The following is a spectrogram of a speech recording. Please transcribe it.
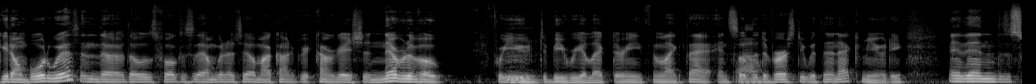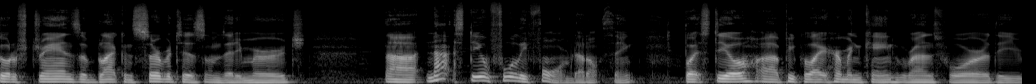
get on board with, and the, those folks say, "I'm going to tell my congreg- congregation never to vote for you to be reelected or anything like that." And so Wow. the diversity within that community, and then the sort of strands of black conservatism that emerge, uh, not still fully formed, I don't think, but still uh, people like Herman Cain, who runs for the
